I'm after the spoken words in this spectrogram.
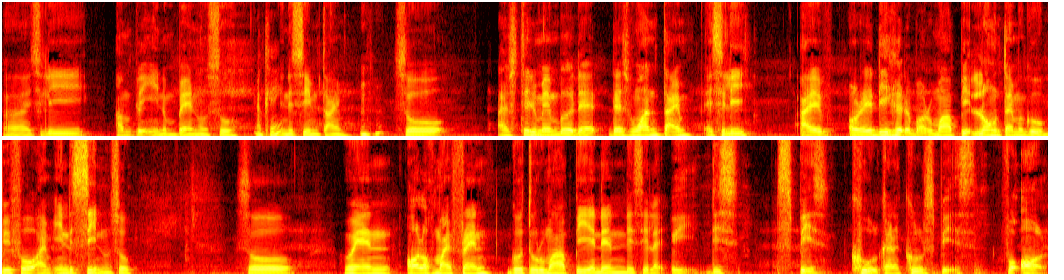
Uh, actually, I'm playing in a band also. Okay. In the same time. So, I still remember that there's one time, actually, I've already heard about Rumah Api long time ago before I'm in the scene also. So, when all of my friend go to Rumah Api and then they say like, hey, this space, cool, kind of cool space for all.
